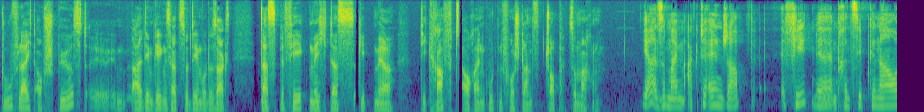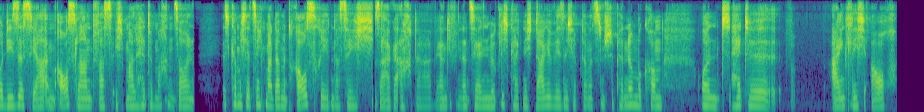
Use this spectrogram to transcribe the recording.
du vielleicht auch spürst, im all dem Gegensatz zu dem, wo du sagst, das befähigt mich, das gibt mir die Kraft, auch einen guten Vorstandsjob zu machen? Ja, also meinem aktuellen Job fehlt mir im Prinzip genau dieses Jahr im Ausland, was ich mal hätte machen sollen. Ich kann mich jetzt nicht mal damit rausreden, dass ich sage, ach, da wären die finanziellen Möglichkeiten nicht da gewesen. Ich habe damals ein Stipendium bekommen und hätte eigentlich auch,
